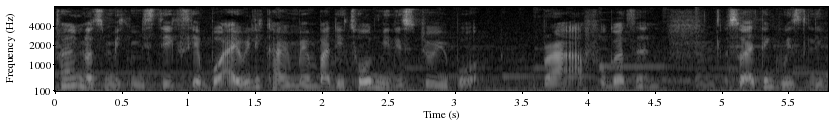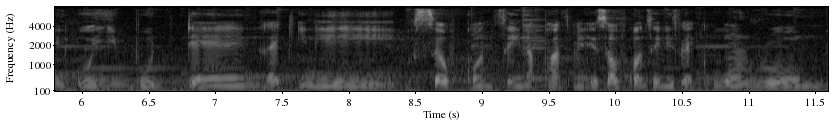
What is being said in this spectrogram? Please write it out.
trying not to make mistakes here, but I really can't remember. They told me this story, but bruh, I've forgotten. So I think we used to live in Oyibo then, like in a self-contained apartment. A self-contained is like one room,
